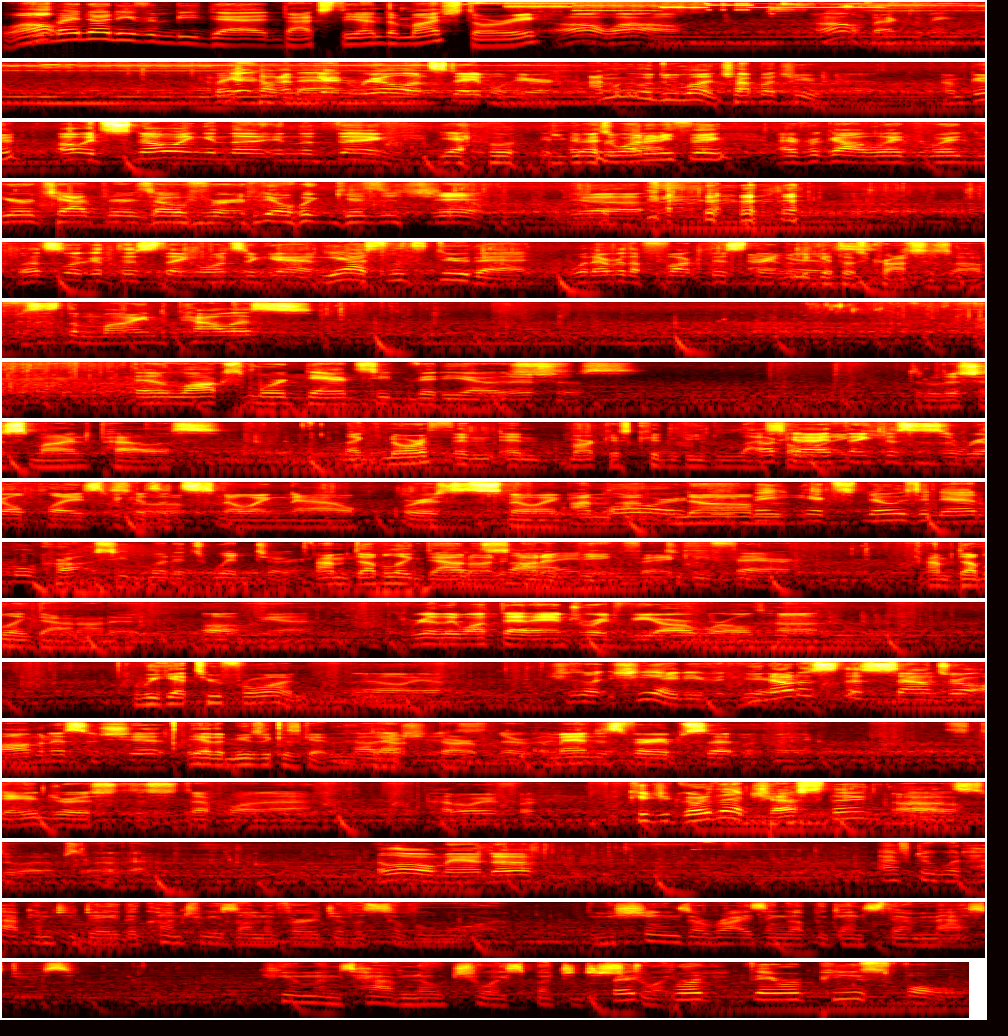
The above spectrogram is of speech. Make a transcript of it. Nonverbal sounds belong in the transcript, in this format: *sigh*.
Well, he might not even be dead. that's the end of my story. Oh wow. Oh, back to me. He might Get- come I'm back. getting real unstable here. I'm gonna go do lunch. How about you? I'm good. Oh, it's snowing in the in the thing. *laughs* Yeah. You guys want anything? I forgot when when your chapter is over, *laughs* no one gives a shit. Yeah. *laughs* Let's look at this thing once again. Yes, let's do that. Whatever the fuck this All right, thing let me is. get those crosses off. This is the Mind Palace. It unlocks more mm, dancing videos. Delicious. Delicious Mind Palace. Like North and, and Marcus couldn't be less Okay, I think this is a real place because So- it's snowing now. Or is it snowing? I'm, Or I'm, no, they, I'm, they, it snows in Animal Crossing when it's winter. I'm doubling down on, on it being fake. To be fair. I'm doubling down on it. oh, yeah. You really want that Android VR world, huh? We get two for one. Oh, yeah. She's like, she ain't even here. You notice this sounds real ominous and shit? Yeah, the music is getting Oh, there dark. she is. dark. Never. Amanda's very upset with me. It's dangerous to step on that. How do I fucking... Could you go to that chest thing? Oh, let's oh. do that, I'm sorry. Okay. Hello, Amanda. After what happened today, the country is on the verge of a civil war. The machines are rising up against their masters. Humans have no choice but to They destroy were them. they were peaceful.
